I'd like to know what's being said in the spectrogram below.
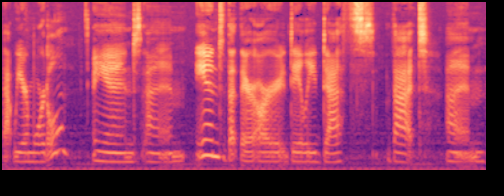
that we are mortal and um, and that there are daily deaths that um,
